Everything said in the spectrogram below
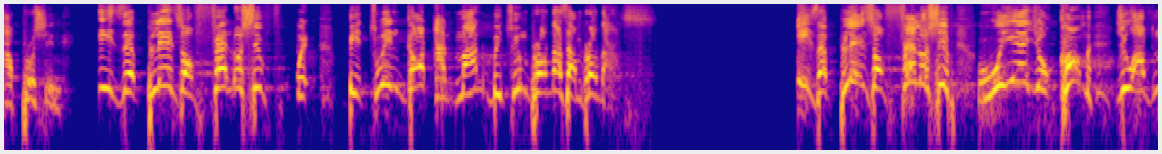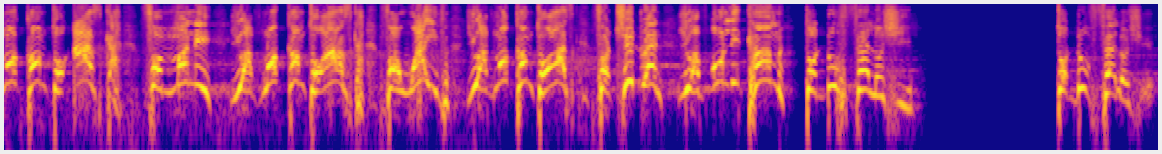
approaching. Is a place of fellowship with, between God and man, between brothers and brothers is a place of fellowship where you come. You have not come to ask for money. You have not come to ask for wife. You have not come to ask for children. You have only come to do fellowship. To do fellowship.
